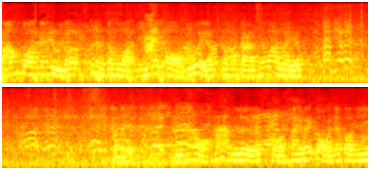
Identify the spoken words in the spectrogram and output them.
ปั๊มบอลกันอยู่แล้วแม่จังหวะนี้ไม่ออกด้วยครับกรรมการไม่ว่าอะไรครับ ไปทิ้งออกห้างไปเลยต่อไทยไว้ก่อนนะตอนนี้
